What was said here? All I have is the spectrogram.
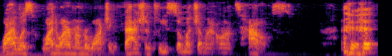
why was why do I remember watching Fashion Police so much at my aunt's house? but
